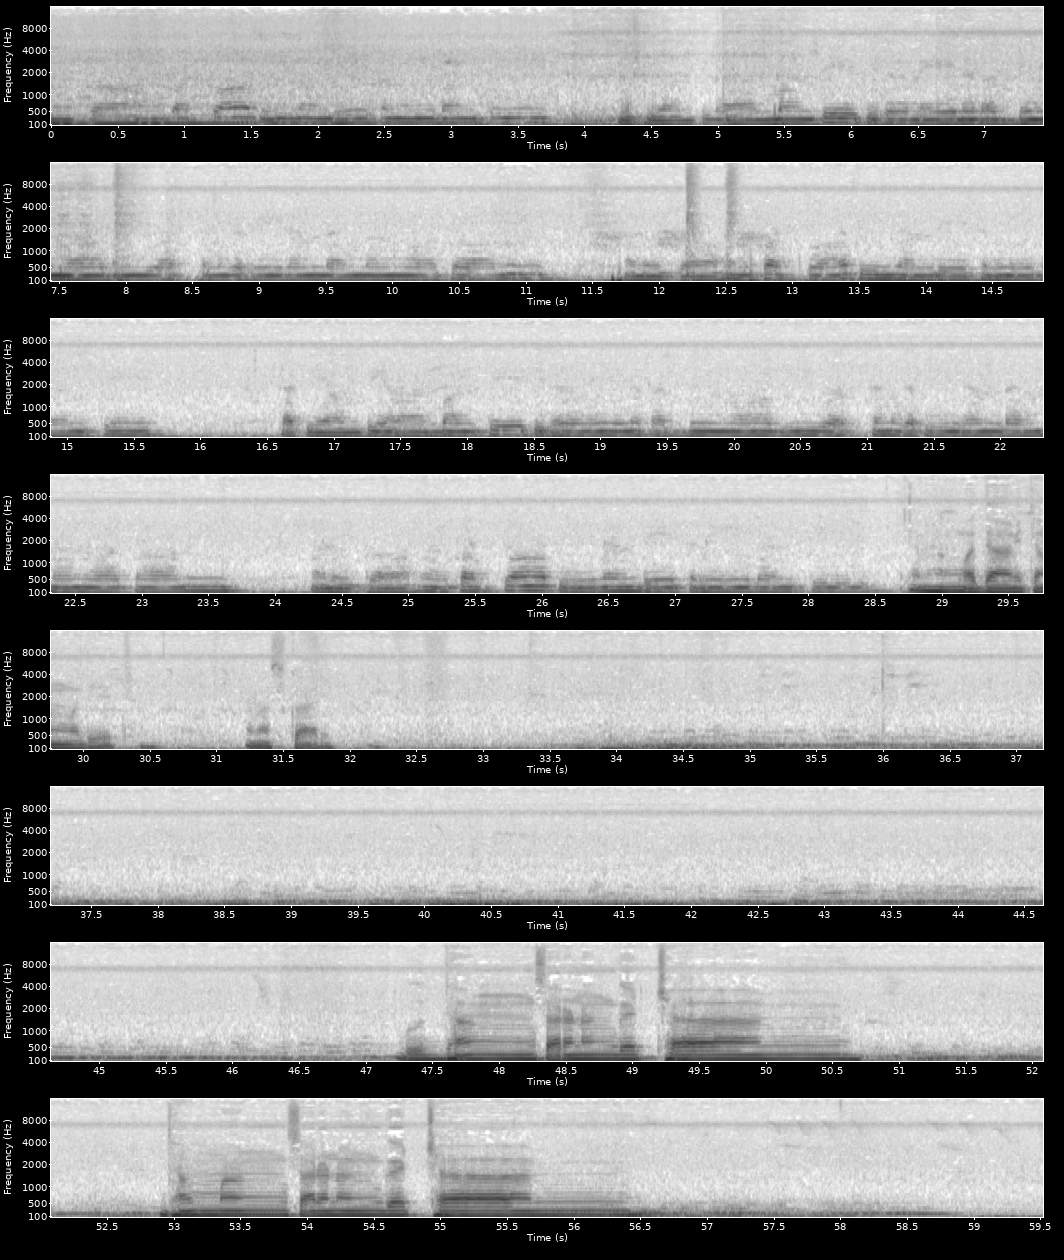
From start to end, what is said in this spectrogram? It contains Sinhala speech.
අනුග්‍රහං පත්වා දීනං දේකං බන්ති මුඛ්‍යන්ති ආම්මන්තේ චිතරණේන සද්ධින්නා ජීවස්තමක දීනං ධම්මං වාචාමි අනුග්‍රහං පත්වා දීනං දේකං බන්ති තතියම්පි ආම්බන්තේ චිතරණේන සද්ධින්නා ජීවස්තමක දීනං ධම්මං වාචාමි අනුග්‍රහං පත්වා දීනං දේකං බන්ති තමහං වදාමි තං වදේත. নমස්කාරයි බුද්ධං සරණං ගච්ඡාමි. ධම්මං සරණං ගච්ඡාමි.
